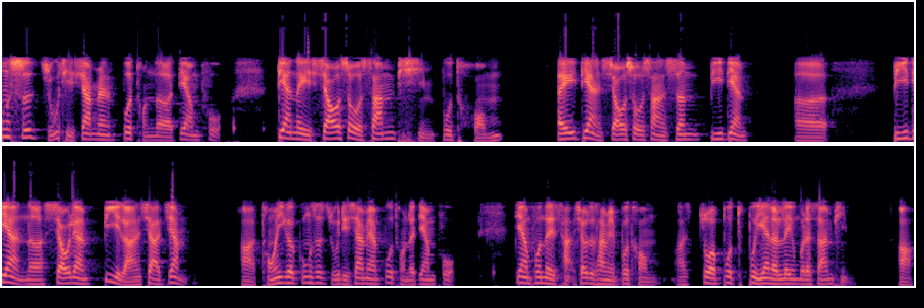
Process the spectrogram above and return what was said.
公司主体下面不同的店铺，店内销售商品不同，A 店销售上升，B 店呃 B 店呢销量必然下降啊。同一个公司主体下面不同的店铺，店铺内产销售产品不同啊，做不不一样的类目的商品啊。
